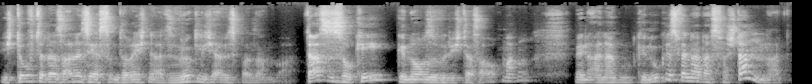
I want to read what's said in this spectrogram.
Ich durfte das alles erst unterrichten, als wirklich alles beisammen war. Das ist okay. Genauso würde ich das auch machen. Wenn einer gut genug ist, wenn er das verstanden hat,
